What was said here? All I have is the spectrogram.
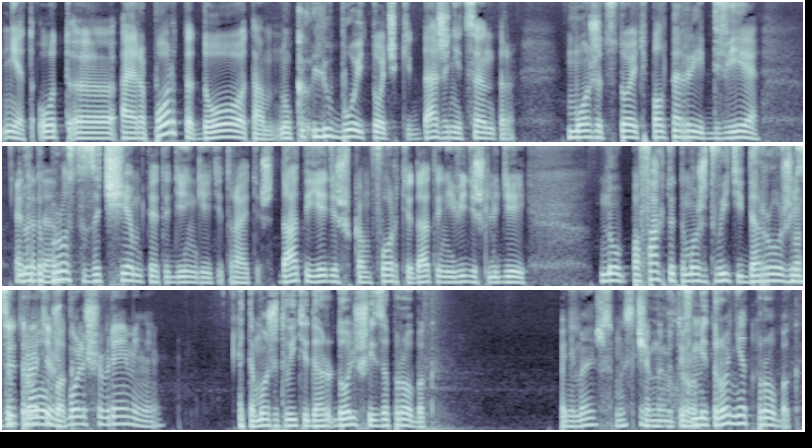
Нет, от э, аэропорта до там, ну, к любой точки, даже не центра, может стоить полторы-две. Это ну, это да. просто зачем ты это деньги эти тратишь? Да, ты едешь в комфорте, да, ты не видишь людей. Но по факту это может выйти дороже Но из-за Ну, ты тратишь пробок. больше времени. Это может выйти дор- дольше из-за пробок. В Понимаешь? смысле? Чем на метро? В метро нет пробок.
